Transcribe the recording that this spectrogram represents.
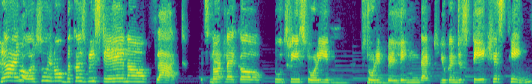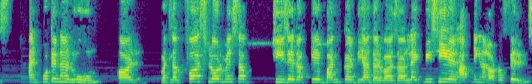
Yeah, and also, you know, because we stay in a flat, it's not Yeah. like a two, three story storied building that you can just take his things and put in a room और मतलब first floor में सब चीजें रख के बंद कर दिया दरवाजा like we see it happening in a lot of films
